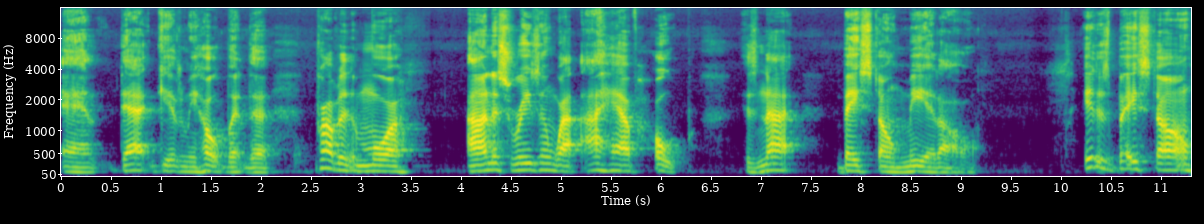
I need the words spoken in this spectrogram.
And that gives me hope. But the probably the more honest reason why I have hope is not based on me at all. It is based on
